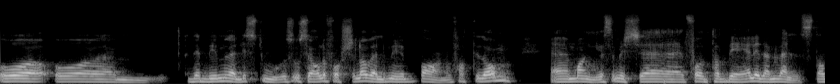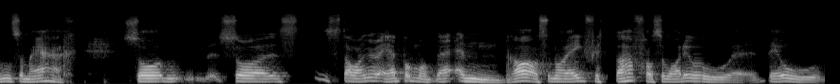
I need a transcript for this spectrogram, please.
Og, og um, det er en by med veldig store sosiale forskjeller, veldig mye barnefattigdom. Eh, mange som ikke får ta del i den velstanden som er her. Så, så, Stavanger er på en måte endra. Altså når jeg flytta herfra, så var det jo Det er jo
